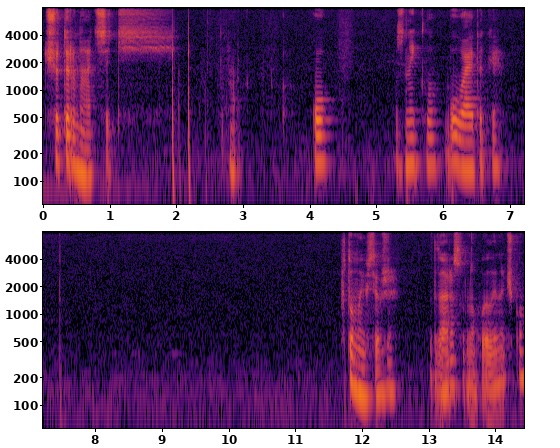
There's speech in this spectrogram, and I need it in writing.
чотирнадцять. Ну, О, зникло. Буває таке. Втомився вже. Зараз одну хвилиночку.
